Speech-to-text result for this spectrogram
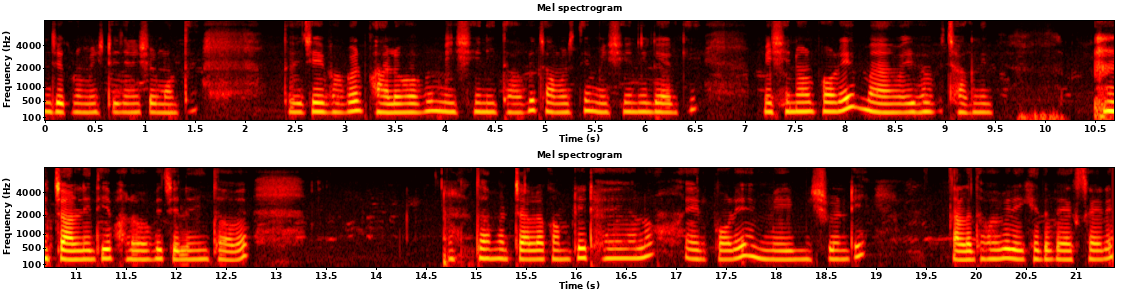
যে কোনো মিষ্টি জিনিসের মধ্যে। তো এই যে এইভাবে ভালোভাবে মিশিয়ে নিতে হবে, চামচ দিয়ে মিশিয়ে নিলে আর কি মিশিয়ে নেওয়ার পরে এইভাবে ছাঁকনি, চালনি দিয়ে ভালোভাবে চেলে নিতে হবে। তো আমার চালা কমপ্লিট হয়ে গেল। এরপরে এই মিশ্রণটি আলাদাভাবে রেখে দেবো এক সাইডে।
